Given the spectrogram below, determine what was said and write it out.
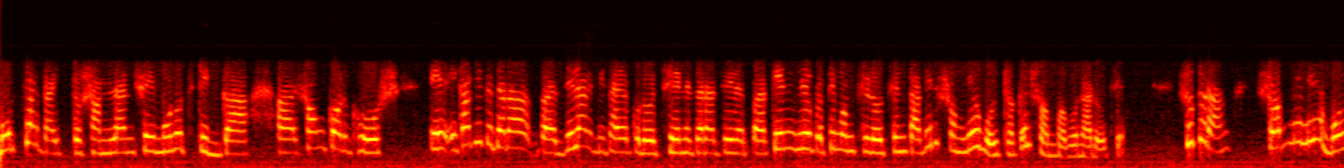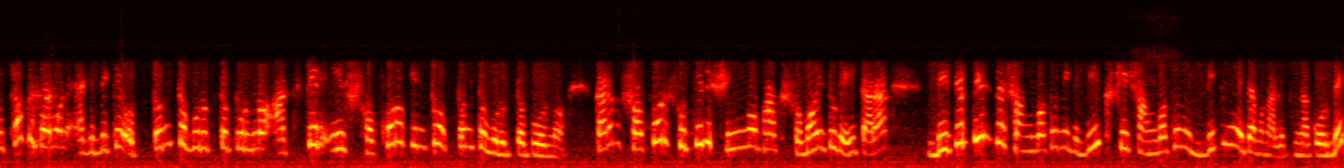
মোর্চার দায়িত্ব সামলান, সেই মনোজ টিগ্গা শঙ্কর ঘোষ একাধিক যারা জেলার বিধায়ক রয়েছেন, যারা কেন্দ্রীয় প্রতিমন্ত্রী রয়েছেন, তাদের সঙ্গেও বৈঠকের সম্ভাবনা রয়েছে। সুতরাং সব মিলিয়ে বৈঠক যেমন একদিকে অত্যন্ত গুরুত্বপূর্ণ, আজকের এই সফরও কিন্তু অত্যন্ত গুরুত্বপূর্ণ। কারণ সফর সূচির সিংহভাগ সময় জুড়েই তারা বিজেপির যে সাংগঠনিক দিক, সেই সাংগঠনিক দিক নিয়ে যেমন আলোচনা করবেন,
